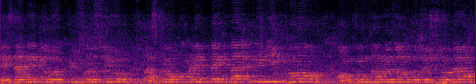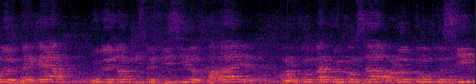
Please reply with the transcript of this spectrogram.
les années de recul sociaux, parce qu'on ne les paye pas uniquement en comptant le nombre de chômeurs ou de précaires ou de gens qui se suicident au travail, on ne le compte pas que comme ça, on le compte aussi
